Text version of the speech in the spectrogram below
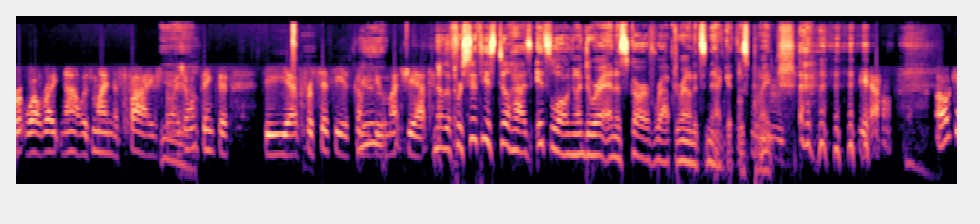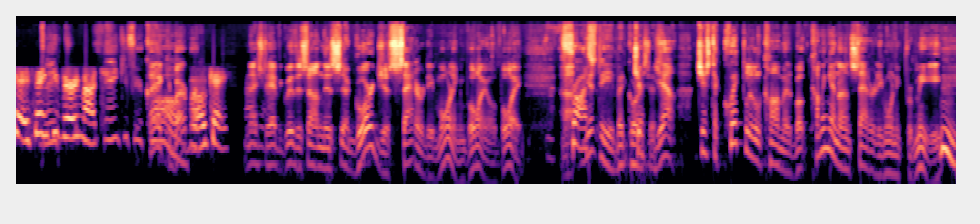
r- well, right now is minus five, so I don't think that the uh, forsythia is going to do much yet. No, the forsythia still has its long underwear and a scarf wrapped around its neck at this point. yeah. Okay, thank you very much. Thank you for your call. Thank you, Barbara. Okay. Nice to have you with us on this uh, gorgeous Saturday morning. Boy, oh boy. Uh, Frosty, you- but just- gorgeous. yeah. Just a quick little comment about coming in on Saturday morning for me Hmm.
